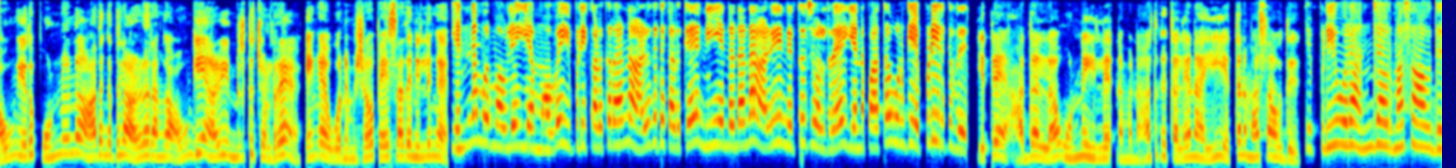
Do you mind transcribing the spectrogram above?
அவங்க ஏதோ பொண்ணுன்னு ஆதங்கத்துல அழறாங்க. அவங்க ஏன் அழி நிறுத்த சொல்றேன்? ஏங்க ஒரு நிமிஷம் பேசாத நில்லுங்க. என்ன மர்மாவிலே என் மவ இப்படி கிடக்குறான்னு அழுதுட்டு கிடக்க. நீ என்னடனா அழிய சொல்ற? என்ன பார்த்தா உனக்கு எப்படி இருக்குது? எத்தே அதெல்லாம் ஒண்ணு இல்ல. நம்ம நாத்துக்கு கல்யாணம் ஆகி எத்தனை மாசம் ஆகுது? எப்படி ஒரு அஞ்சாறு மாசம் ஆகுது?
